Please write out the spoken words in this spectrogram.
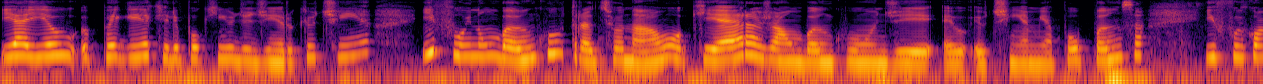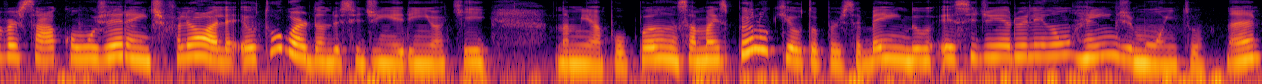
E aí, eu, eu peguei aquele pouquinho de dinheiro que eu tinha e fui num banco tradicional, que era já um banco onde eu, eu tinha minha poupança, e fui conversar com o gerente. Falei: olha, eu estou guardando esse dinheirinho aqui na minha poupança, mas pelo que eu estou percebendo, esse dinheiro ele não rende muito, né?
